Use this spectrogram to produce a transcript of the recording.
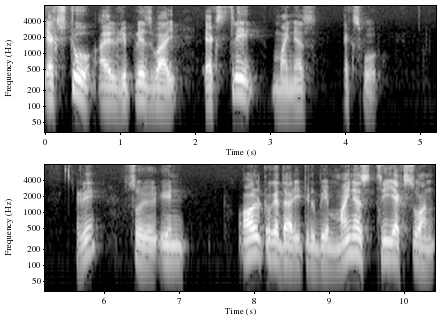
x 2 I will replace by x 3 minus x 4. Okay. So, in all together it will be a minus 3 x 1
